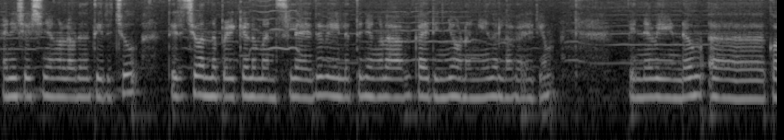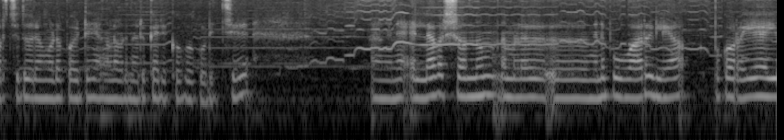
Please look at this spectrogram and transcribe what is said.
അതിനുശേഷം ഞങ്ങൾ അവിടെ നിന്ന് തിരിച്ചു. തിരിച്ചു വന്നപ്പോഴേക്കാണ് മനസ്സിലായത് വെയിലത്ത് ഞങ്ങൾ ആകെ കരിഞ്ഞു ഉണങ്ങിയെന്നുള്ള കാര്യം. പിന്നെ വീണ്ടും കുറച്ച് ദൂരം കൂടെ പോയിട്ട് ഞങ്ങൾ അവിടെ നിന്ന് ഒരു കരിക്കൊക്കെ കുടിച്ച് അങ്ങനെ എല്ലാ വർഷമൊന്നും നമ്മൾ അങ്ങനെ പോവാറില്ല. ഇപ്പോൾ കുറേ ആയി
